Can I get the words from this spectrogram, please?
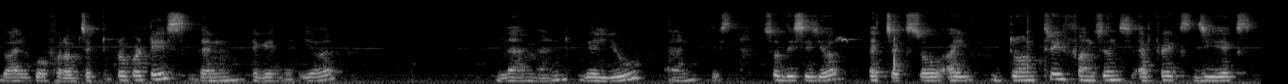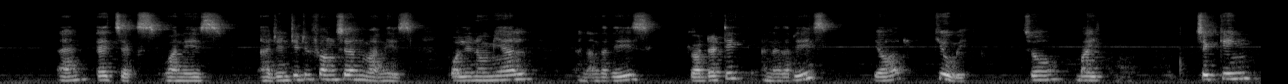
So I'll go for objective properties, then again here name and value and this. So this is your hx. So I drawn three functions fx, gx and hx. One is identity function, one is polynomial, another is quadratic, another is your cubic. So by checking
